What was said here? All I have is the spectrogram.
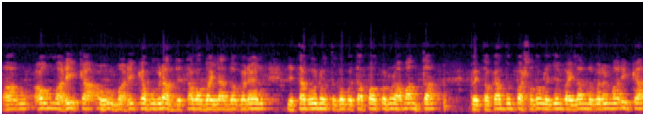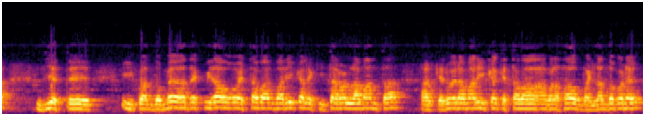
a un, a un marica, a un marica muy grande, estaban bailando con él y estaba uno como tapado con una manta, pues tocando un paso doble y él bailando con el marica y este y cuando me ha descuidado estaba el marica, le quitaron la manta al que no era marica, que estaba abrazado bailando con él,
